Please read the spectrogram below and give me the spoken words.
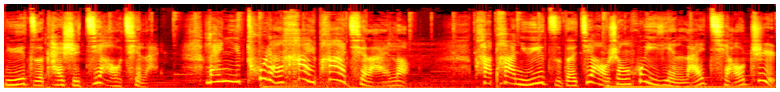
女子开始叫起来。莱尼突然害怕起来了，他怕女子的叫声会引来乔治，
